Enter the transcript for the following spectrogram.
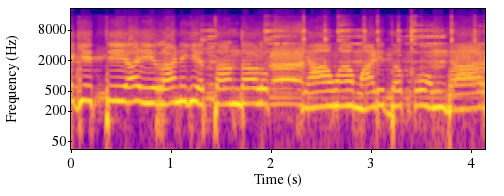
ಗಿತ್ತಿ ಐ ರಾಣಿಗೆ ತಂದಾಳು. ಯಾವ ಮಾಡಿದ್ದ ಕುಂಬಾರ?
